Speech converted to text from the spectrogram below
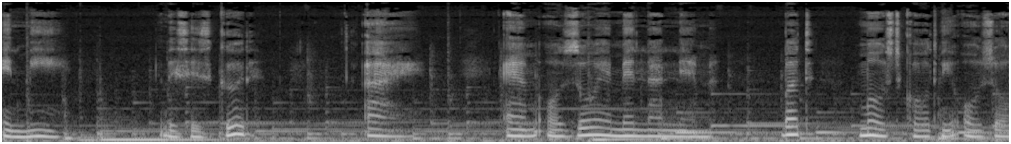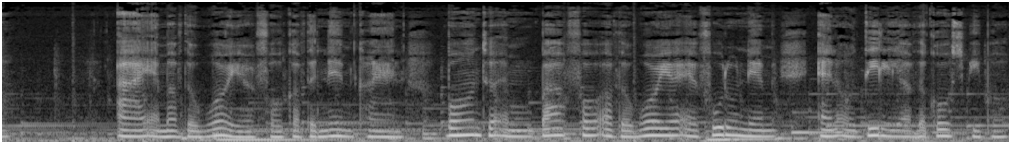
in me. This is good. I am Ozoemena Nimm, but most called me Ozo. I am of the warrior folk of the Nimm clan, born to Mbafo of the warrior Efuru Nimm and Odelia of the ghost people.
